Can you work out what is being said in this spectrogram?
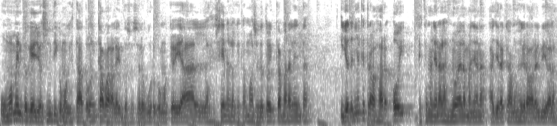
un momento que yo sentí como que estaba todo en cámara lenta, o sea, se lo juro, como que veía las escenas, lo que estamos haciendo todo en cámara lenta y yo tenía que trabajar hoy, esta mañana a las 9 de la mañana. Ayer acabamos de grabar el video a las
